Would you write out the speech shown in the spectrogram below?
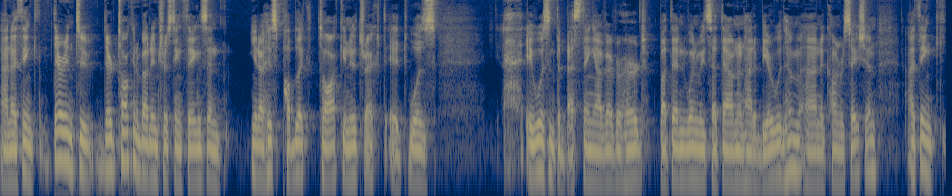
and I think they're into they're talking about interesting things. And you know, his public talk in Utrecht, it was it wasn't the best thing I've ever heard. But then when we sat down and had a beer with him and a conversation, I think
